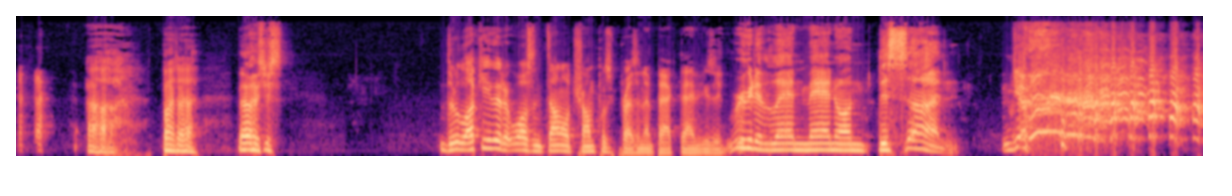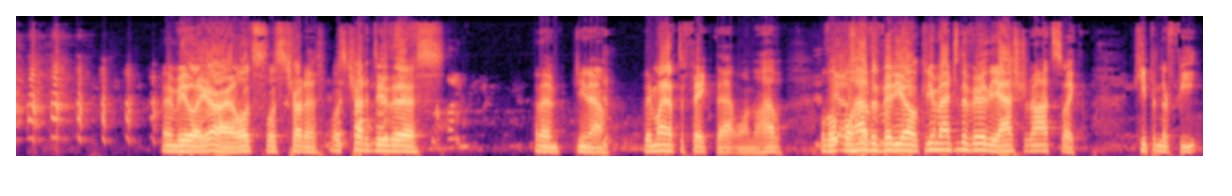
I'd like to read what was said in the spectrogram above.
Uh, but, uh, no, it's just, they're lucky that it wasn't Donald Trump was president back then. He's like, we're gonna land man on the sun. Yeah. And be like, all right, let's, let's try to, let's try to do this. And then, you know, they might have to fake that one. They'll have, well, Yeah, they'll have the video. Can you imagine the video of the astronauts, like, keeping their feet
